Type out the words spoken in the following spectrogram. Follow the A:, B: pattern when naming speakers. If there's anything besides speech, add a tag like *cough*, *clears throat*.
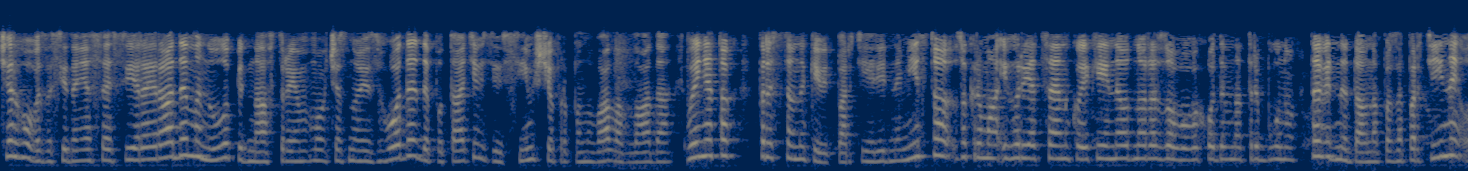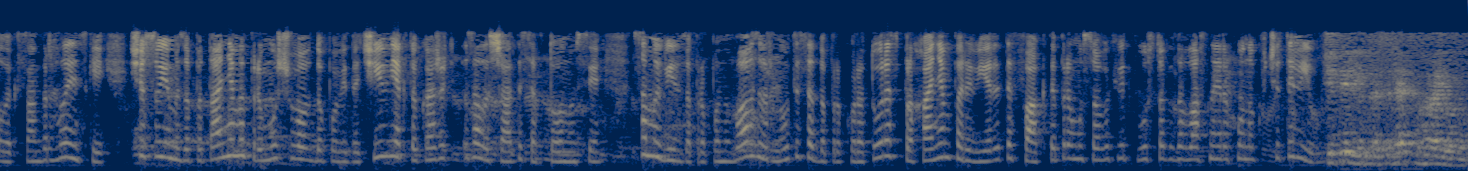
A: Чергове засідання сесії райради минуло під настроєм мовчазної згоди депутатів зі всім, що пропонувала влада. Виняток представники від партії Рідне місто, зокрема Ігор Яценко, який неодноразово виходив на трибуну, та віднедавна позапартійний Олександр Глинський, що своїми запитаннями примушував доповідачів, як то кажуть, залишатися в тонусі. Саме він запропонував звернутися до прокуратури з проханням перевірити факти примусових відпусток за власний рахунок вчителів.
B: Вчителів Тростянецького району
